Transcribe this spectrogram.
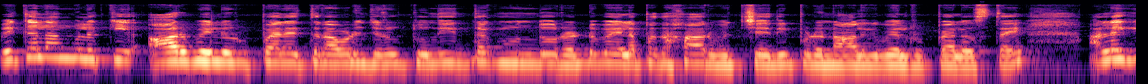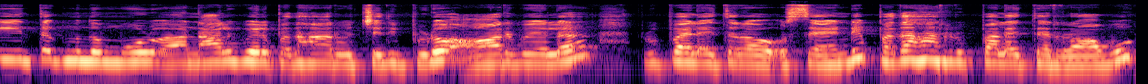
వికలాంగులకి ఆరు వేల రూపాయలు అయితే రావడం జరుగుతుంది. ఇంతకుముందు రెండు వేల పదహారు వచ్చేది ఇప్పుడు నాలుగు వేల రూపాయలు వస్తాయి. అలాగే ఇంతకు ముందు మూడు నాలుగు వేల పదహారు వచ్చేది ఇప్పుడు ఆరు వేల రూపాయలు అయితే రా- వస్తాయండి. పదహారు రూపాయలు అయితే రావు.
